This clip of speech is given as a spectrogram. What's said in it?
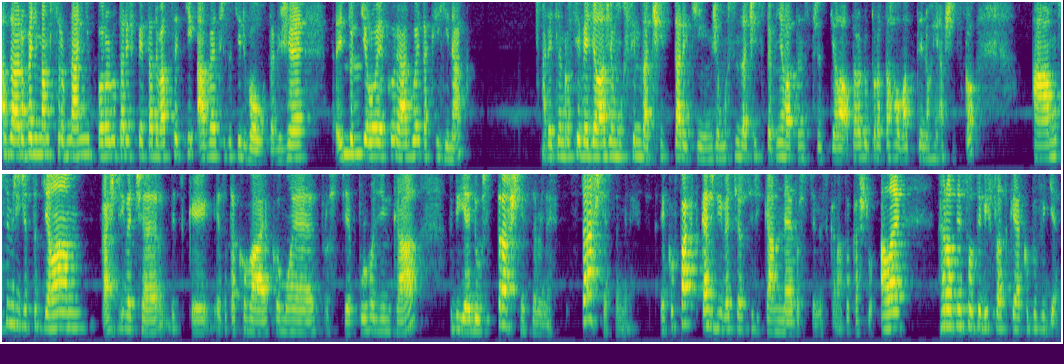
a zároveň mám srovnání porodu tady v 25 a ve 32, takže to mhm. tělo jako reaguje taky jinak. A teď jsem prostě věděla, že musím začít tady tím, že musím začít spevňovat ten střed těla, opravdu protahovat ty nohy a všecko. A musím říct, že to dělám každý večer, vždycky je to taková jako moje prostě půlhodinka, kdy jedu, strašně se mi nechce, strašně se mi nechce. Jako fakt každý večer si říkám, ne, prostě dneska na to kašlu. Ale hrozně jsou ty výsledky jakoby vidět.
